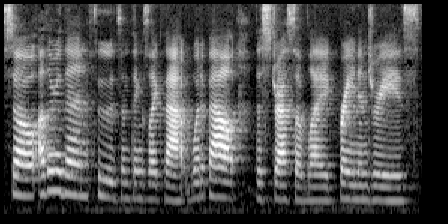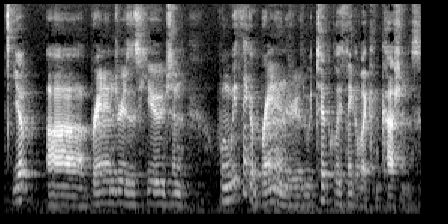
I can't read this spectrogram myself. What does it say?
So, other than foods and things like that, what about the stress of like brain injuries? Yep, uh, brain injuries is huge, and when we think of brain injuries, we typically think of like concussions,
